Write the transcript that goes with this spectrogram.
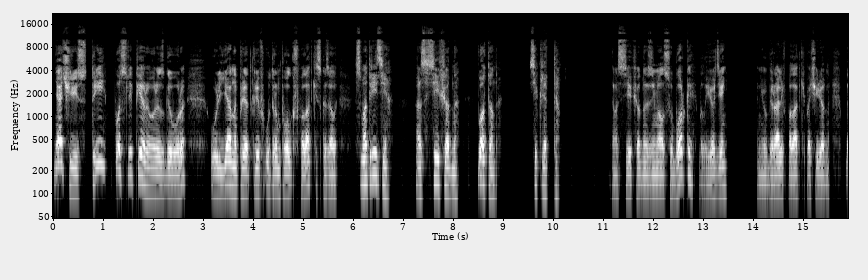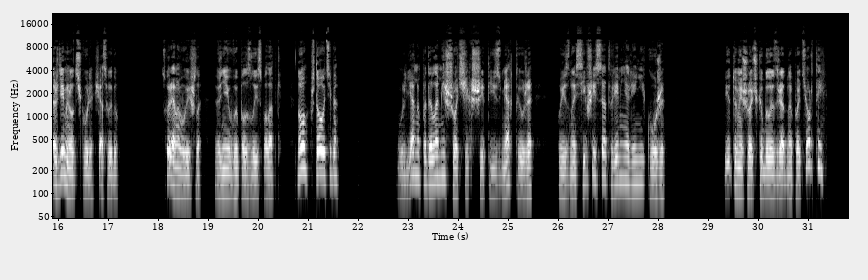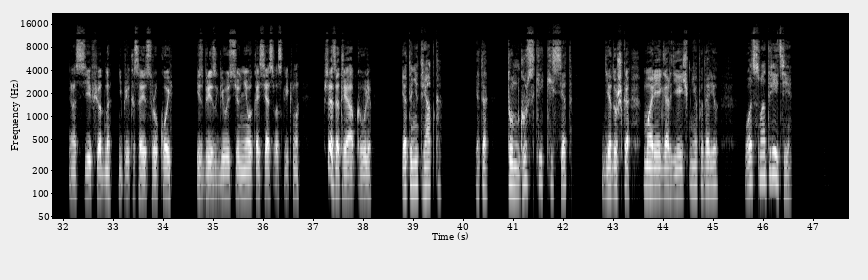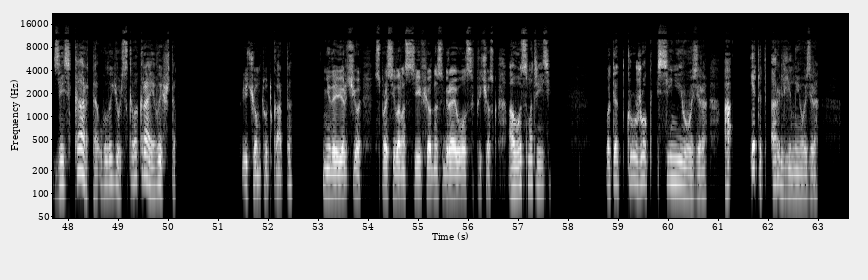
Дня через три после первого разговора Ульяна, приоткрыв утром полк в палатке, сказала, — Смотрите, Анастасия Федоровна, вот он, секрет-то. Анастасия Федоровна занималась уборкой, был ее день. Они убирали в палатке поочередно. — Подожди минуточку, Уля, сейчас выйду. Вскоре она вышла, вернее, выползла из палатки. — Ну, что у тебя? Ульяна подала мешочек, сшитый из мягкой, уже поизносившейся от времени оленей кожи. Вид у мешочка был изрядно потертый, и Анастасия Федоровна, не прикасаясь рукой, и с брезгливостью на него косясь, воскликнула. — Что за тряпка, Уля? — Это не тряпка. Это тунгусский кисет. Дедушка Марей Гордеевич мне подарил. Вот смотрите, здесь карта Улы-Юльского края вышта. — При чем тут карта? — недоверчиво спросила Анастасия Федоровна, собирая волосы в прическу. — А вот смотрите. Вот этот кружок — Синее озеро, а этот — Орлиное озеро,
